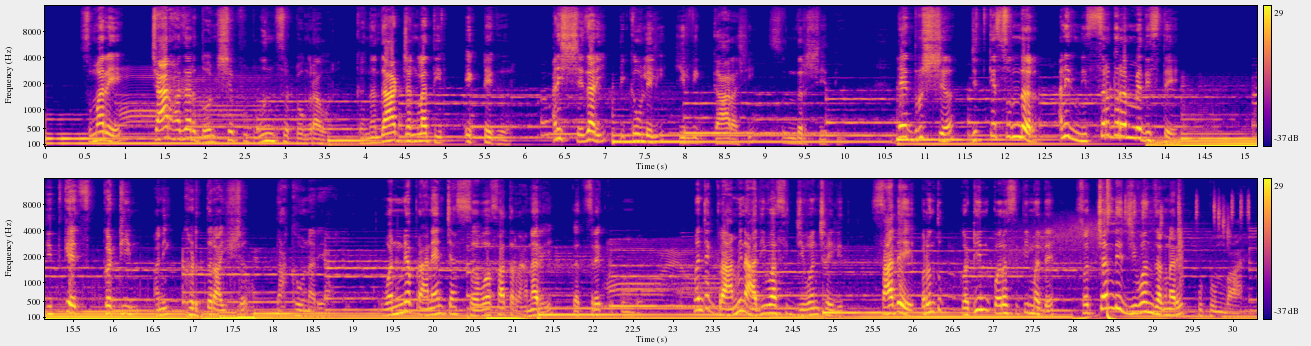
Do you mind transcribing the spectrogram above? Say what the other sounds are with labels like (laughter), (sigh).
सुमारे चार हजार दोनशे फूट उंच डोंगरावर घनदाट जंगलातील एकटे घर आणि शेजारी पिकवलेली हिरवीगार अशी सुंदर शेती. हे दृश्य जितके सुंदर आणि निसर्गरम्य दिसते तितकेच कठीण आणि खडतर आयुष्य दाखवणारे आहे. वन्य प्राण्यांच्या सहवासात राहणारे कचरे कुटुंब. म्हणजे ग्रामीण आदिवासी जीवनशैलीत साधे परंतु कठीण परिस्थितीमध्ये स्वच्छंदी जीवन जगणारे कुटुंब आहे.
